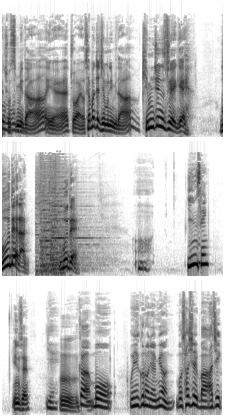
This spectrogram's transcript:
예, 좋습니다. 예, 좋아요. 세 번째 질문입니다. 김진수에게 무대란 무대 먹는 인생? 인생. 예. 음. 그러니까 뭐 왜 그러냐면 뭐 사실 막 아직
